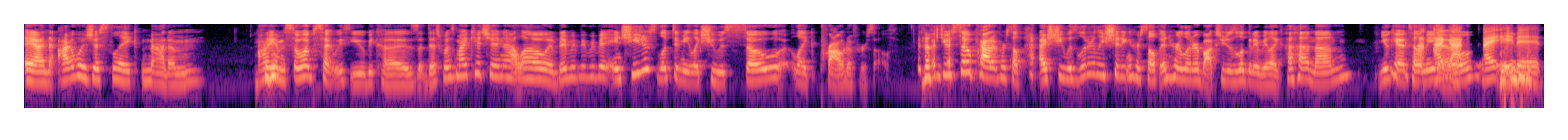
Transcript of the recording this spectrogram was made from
and i was just like madam i am so upset with you because this was my kitchen aloe and blah, blah, blah, blah, blah. and she just looked at me like she was so like proud of herself she was so proud of herself as she was literally shitting herself in her litter box she was just looking at me like haha mom you can't tell me I no got. I ate it.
